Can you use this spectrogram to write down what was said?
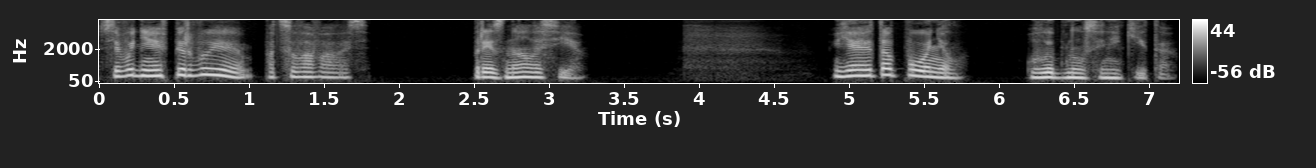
Сегодня я впервые поцеловалась, призналась я. «Я это понял», — улыбнулся Никита.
